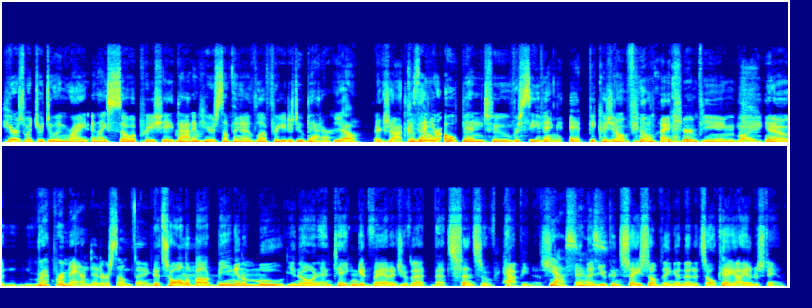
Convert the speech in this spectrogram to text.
here's what you're doing right. And I so appreciate that. And here's something I'd love for you to do better. Mm-hmm. Yeah, exactly. Because you then know. you're open to receiving it because you don't feel like you're being, Right. you know, reprimanded or something. It's all about being in a mood, you know, and, and taking advantage of that that sense of happiness. Yes, And then you can say something and then it's okay, I understand.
